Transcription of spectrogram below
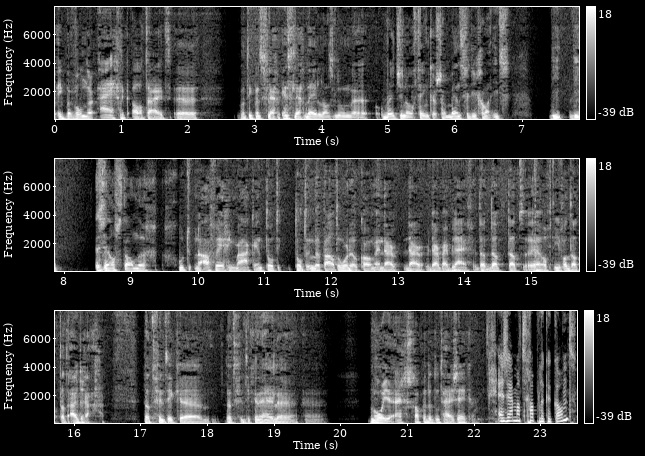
ik bewonder eigenlijk altijd wat ik met slecht, in slecht Nederlands noem eh, original thinkers. Zo mensen die gewoon iets, die, die zelfstandig goed een afweging maken en tot, tot een bepaald oordeel komen en daar, daar, daarbij blijven. Dat, dat, dat, eh, of in ieder geval dat, dat uitdragen. Dat vind ik, eh, dat vind ik een hele mooie eigenschap en dat doet hij zeker. En zijn maatschappelijke kant?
